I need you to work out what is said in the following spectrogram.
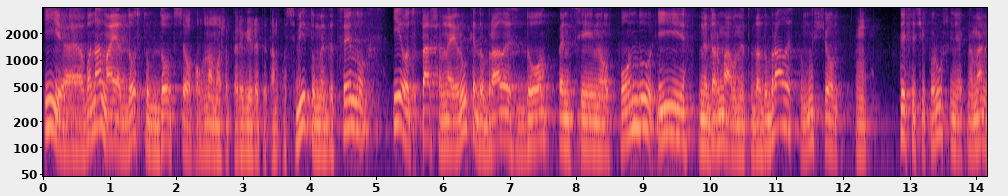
І е, вона має доступ до всього. Вона може перевірити там освіту, медицину. І от вперше в неї руки добрались до пенсійного фонду, і не дарма вони туди добрались, тому що тисячі порушень, як на мене,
